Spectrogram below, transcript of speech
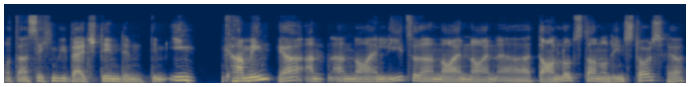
und tatsächlich, wie weit stehen dem, dem Incoming ja, an, an neuen Leads oder an neuen, neuen äh, Downloads dann und Installs, ja,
